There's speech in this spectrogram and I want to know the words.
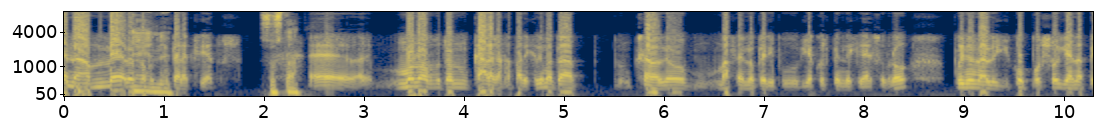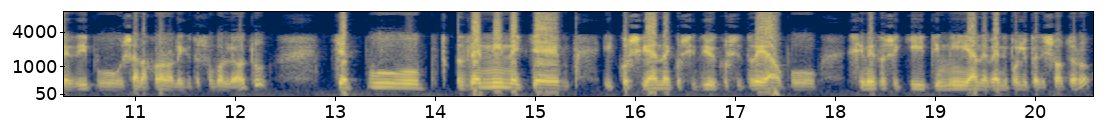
ένα μέρος Ε, από την ναι. υπεραξία τους. Σωστά. Ε, μόνο από τον Κάργα θα πάρει χρήματα. Ξαναλέω, μαθαίνω περίπου 250.000 ευρώ, που είναι ένα λογικό ποσό για ένα παιδί που σε ένα χρόνο λύγει το συμβόλαιό του και που δεν είναι και 21, 22, 23 όπου συνήθως εκεί η τιμή ανεβαίνει πολύ περισσότερο.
